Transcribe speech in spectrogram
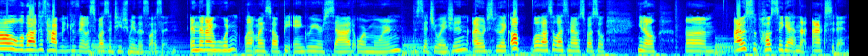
oh, well, that just happened because it was supposed to teach me this lesson. And then I wouldn't let myself be angry or sad or mourn the situation. I would just be like, oh, well, that's a lesson I was supposed to, you know, um, I was supposed to get in that accident.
